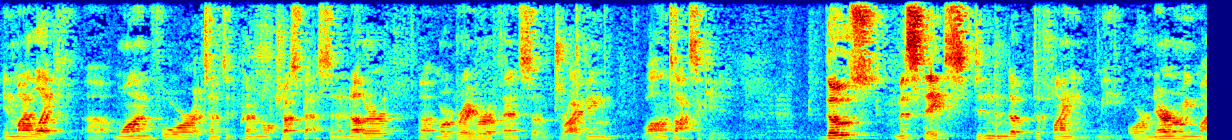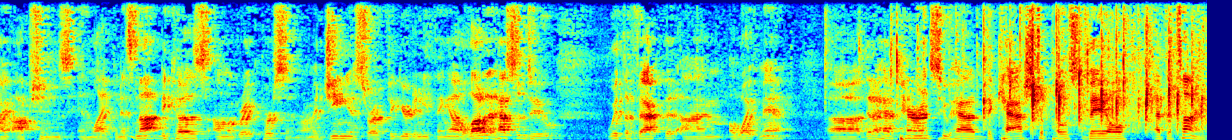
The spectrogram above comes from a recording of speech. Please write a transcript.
in my life. Uh, one for attempted criminal trespass, and another uh, more graver offense of driving while intoxicated. Those mistakes didn't end up defining me or narrowing my options in life. And it's not because I'm a great person or I'm a genius or I figured anything out. A lot of it has to do with the fact that I'm a white man, uh, that I had parents who had the cash to post bail at the time.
